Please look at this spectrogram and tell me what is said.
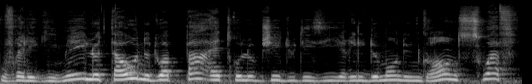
ouvrez les guillemets, le Tao ne doit pas être l'objet du désir, il demande une grande soif.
